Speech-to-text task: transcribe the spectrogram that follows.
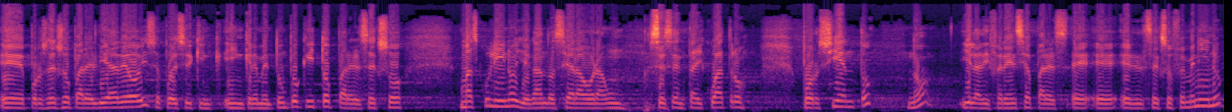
eh, por sexo para el día de hoy se puede decir que incrementó un poquito para el sexo masculino, llegando a ser ahora un 64%, ¿no? Y la diferencia para el, eh, eh, el sexo femenino.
